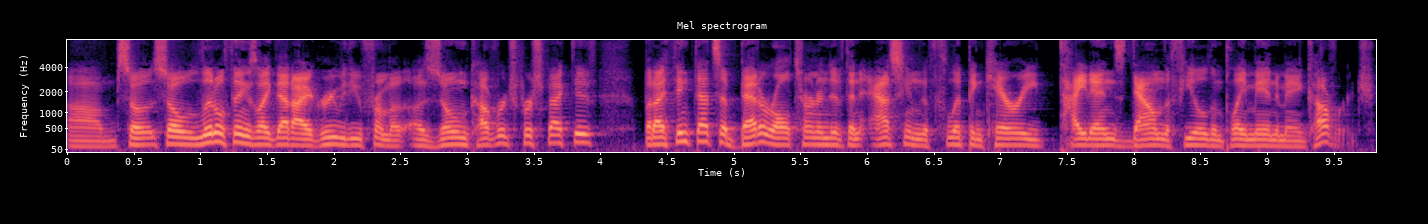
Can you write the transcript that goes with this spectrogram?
Um, so, so little things like that, I agree with you from a, a, zone coverage perspective, but I think that's a better alternative than asking him to flip and carry tight ends down the field and play man to man coverage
